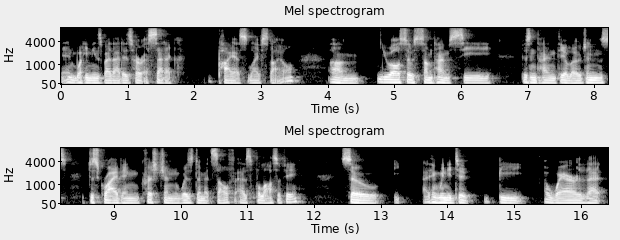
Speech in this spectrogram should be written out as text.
and what he means by that is her ascetic, pious lifestyle. Um, you also sometimes see Byzantine theologians describing Christian wisdom itself as philosophy. So I think we need to be aware that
